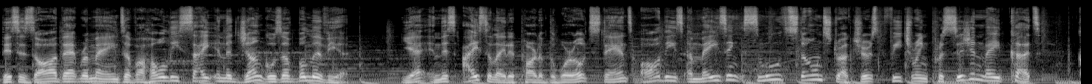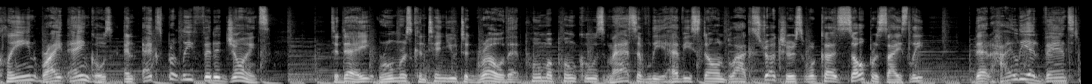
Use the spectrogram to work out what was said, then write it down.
This is all that remains of a holy site in the jungles of Bolivia, Yet in this isolated part of the world stands all these amazing smooth stone structures featuring precision-made cuts, clean right angles, and expertly fitted joints. Today, rumors continue to grow that Puma Punku's massively heavy stone block structures were cut so precisely that highly advanced,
